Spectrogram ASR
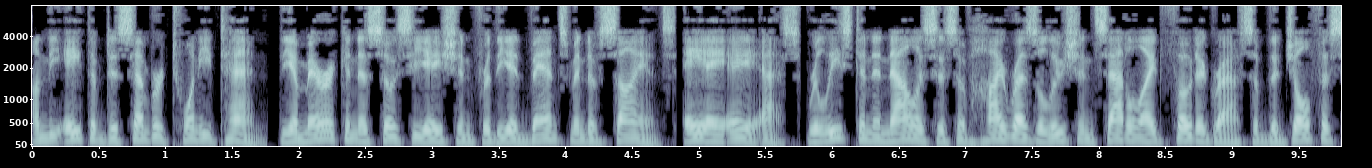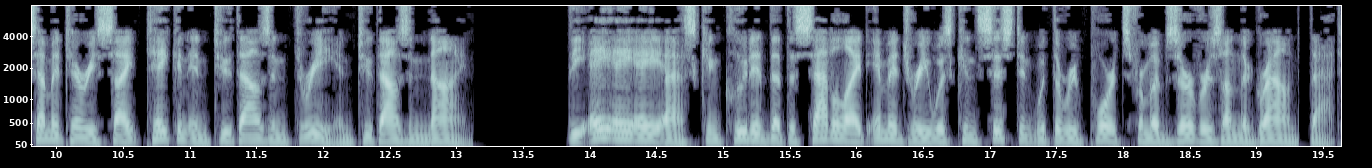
on 8 December 2010, the American Association for the Advancement of Science AAAS released an analysis of high resolution satellite photographs of the Julfa cemetery site taken in 2003 and 2009. The AAAS concluded that the satellite imagery was consistent with the reports from observers on the ground, that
